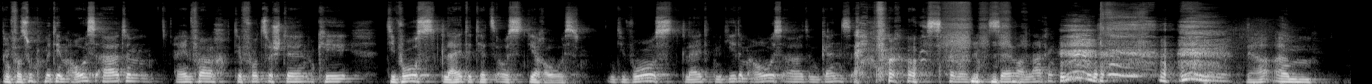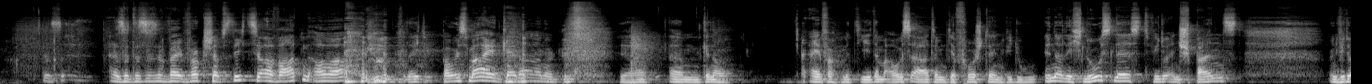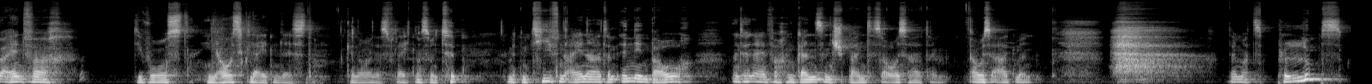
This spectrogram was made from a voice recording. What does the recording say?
und versuch mit dem Ausatmen einfach dir vorzustellen, okay, die Wurst gleitet jetzt aus dir raus. Und die Wurst gleitet mit jedem Ausatmen ganz einfach aus, aber selber lachen. Ja, ähm, das, also das ist bei Workshops nicht zu erwarten, aber vielleicht baue ich es mal ein, keine Ahnung. Ja, ähm, genau einfach mit jedem Ausatmen dir vorstellen, wie du innerlich loslässt, wie du entspannst und wie du einfach die Wurst hinausgleiten lässt. Genau, das ist vielleicht noch so ein Tipp. Mit einem tiefen Einatmen in den Bauch und dann einfach ein ganz entspanntes Ausatmen. Ausatmen. Dann macht's plumps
